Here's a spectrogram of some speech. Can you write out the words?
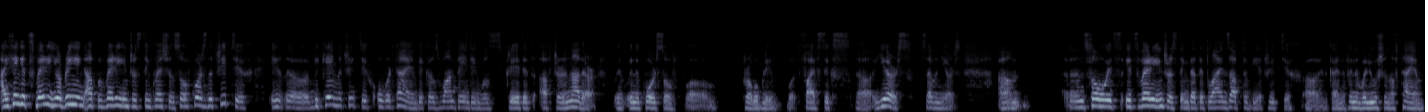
I think it's very, you're bringing up a very interesting question. So, of course, the triptych uh, became a triptych over time because one painting was created after another in, in the course of um, probably what five, six uh, years, seven years. Um, and so it's it's very interesting that it lines up to be a triptych uh, and kind of an evolution of time.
